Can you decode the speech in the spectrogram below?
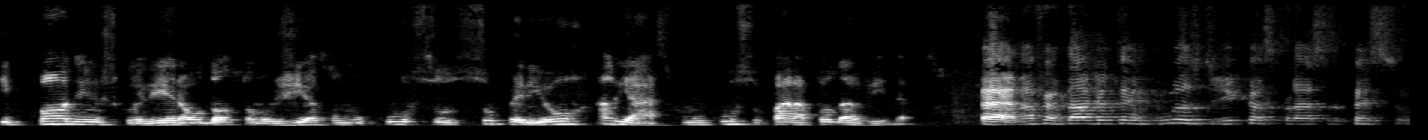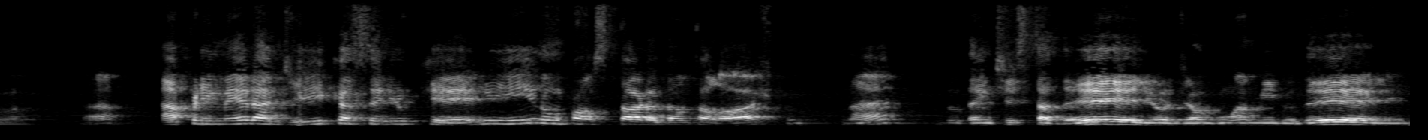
e podem escolher a odontologia como curso superior, aliás, como curso para toda a vida? É, na verdade, eu tenho duas dicas para essa pessoa. Tá? A primeira dica seria o quê? Ele ir num consultório odontológico, né? Do dentista dele ou de algum amigo dele,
